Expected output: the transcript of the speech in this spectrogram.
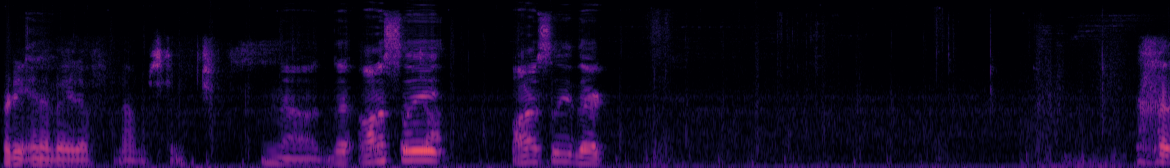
Pretty innovative. No, I'm just kidding. No, the, honestly, honestly, they're.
